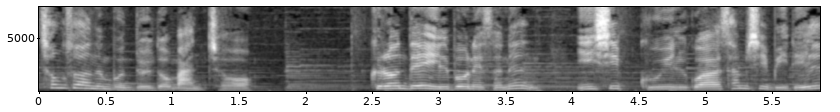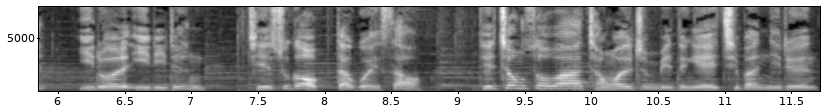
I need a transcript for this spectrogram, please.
청소하는 분들도 많죠. 그런데 일본에서는 29일과 31일, 1월 1일은 재수가 없다고 해서 대청소와 정월 준비 등의 집안일은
